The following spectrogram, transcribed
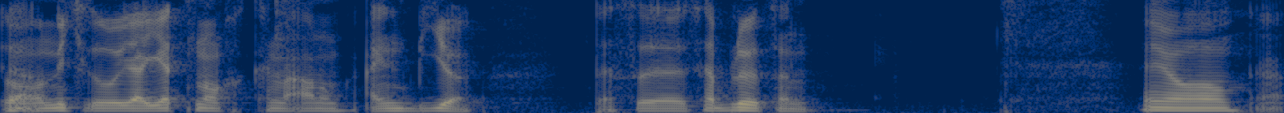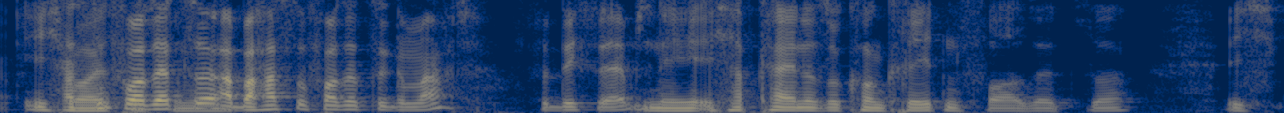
So, ja. Und nicht so, ja, jetzt noch, keine Ahnung, ein Bier. Das äh, ist ja Blödsinn. Ja, ja. ich Hast weiß, du Vorsätze, du aber hast du Vorsätze gemacht für dich selbst? Nee, ich habe keine so konkreten Vorsätze. Ich.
